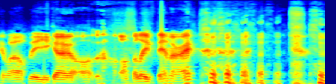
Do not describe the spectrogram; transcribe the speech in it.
Yeah, well, there you go. I, I believe Bema, eh?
